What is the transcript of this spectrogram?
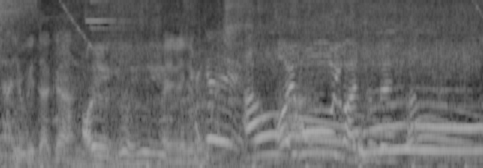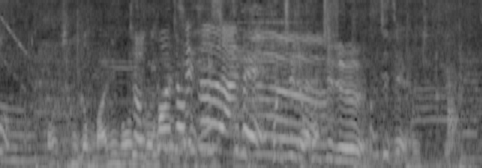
자, 여기다가 마요네즈를 아이고 이거 안 좋은데. 어 잠깐 많이 먹는 건데. 콘치즈 안 콘치즈 콘치즈. 콘치즈.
